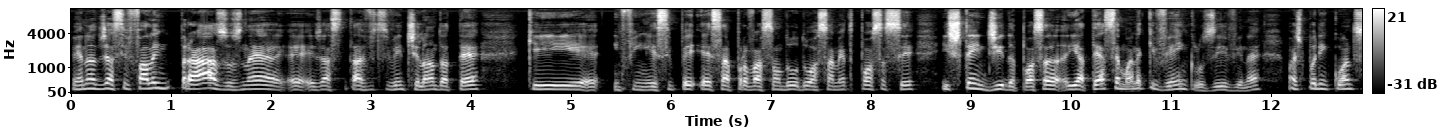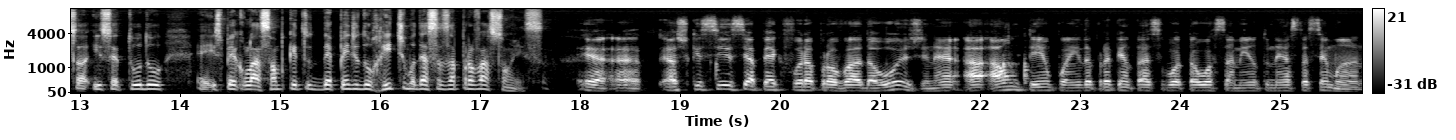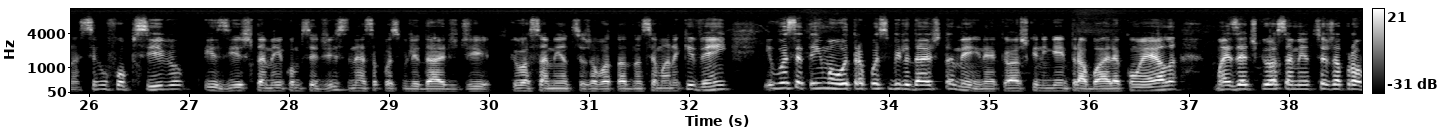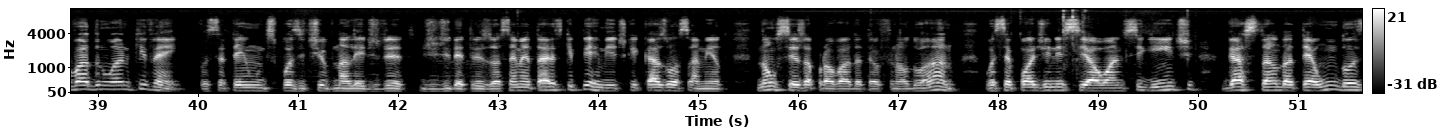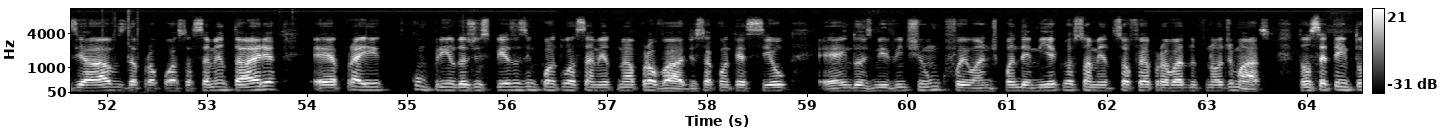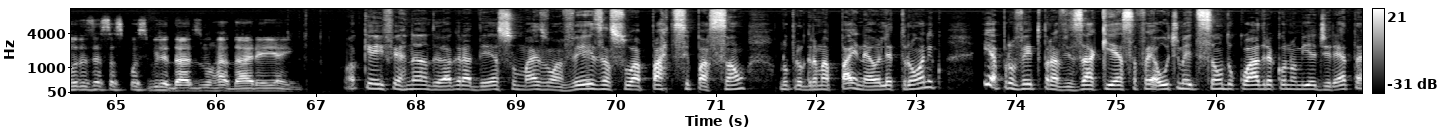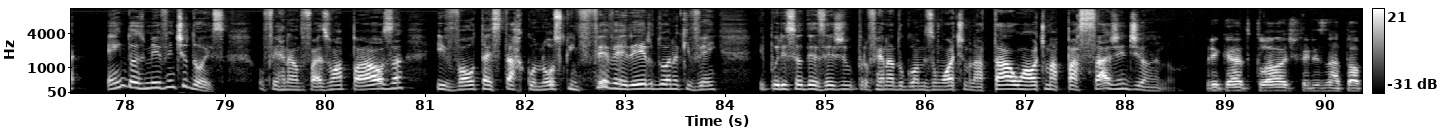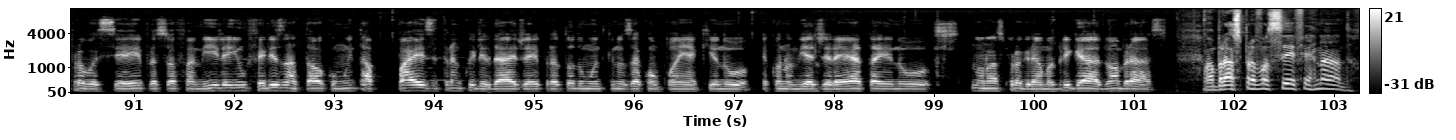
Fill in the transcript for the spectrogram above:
Fernando, já se fala em prazos, né? É, já está se ventilando até que, enfim, esse, essa aprovação do, do, orçamento possa ser estendida, possa ir até a semana que vem, inclusive, né? Mas por enquanto isso, é tudo é, especulação, porque tudo depende do ritmo dessas aprovações. É, é, acho que se, se a PEC for aprovada hoje, né, há, há um tempo ainda para tentar se votar o orçamento nesta semana. Se não for possível, existe também, como você disse, né, essa possibilidade de que o orçamento seja votado na semana que vem. E você tem uma outra possibilidade também, né, que eu acho que ninguém trabalha com ela, mas é de que o orçamento seja aprovado no ano que vem. Você tem um dispositivo na lei de, de diretrizes orçamentárias que permite que, caso o orçamento não seja aprovado até o final do ano, você pode iniciar o ano seguinte gastando até um dozeavos da proposta orçamentária é, para ir cumprindo as despesas enquanto o orçamento não é aprovado. Isso aconteceu é, em 2021, que foi o ano de pandemia, que o orçamento só foi aprovado no final de março. Então você tem todas essas possibilidades no radar aí ainda. Ok, Fernando, eu agradeço mais uma vez a sua participação no programa Painel Eletrônico e aproveito para avisar que essa foi a última edição do quadro Economia Direta em 2022. O Fernando faz uma pausa e volta a estar conosco em fevereiro do ano que vem. E por isso eu desejo para o Fernando Gomes um ótimo Natal, uma ótima passagem de ano. Obrigado, Cláudio. Feliz Natal para você aí, para sua família e um Feliz Natal com muita paz e tranquilidade aí para todo mundo que nos acompanha aqui no Economia Direta e no, no nosso programa. Obrigado, um abraço. Um abraço para você, Fernando.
